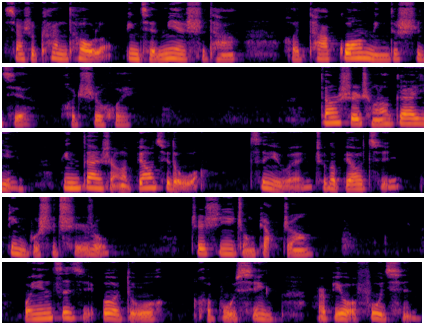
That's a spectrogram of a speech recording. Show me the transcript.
像是看透了，并且蔑视他和他光明的世界和智慧。当时成了该隐，并戴上了标记的我，自以为这个标记并不是耻辱，这是一种表彰。我因自己恶毒和不幸而比我父亲、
